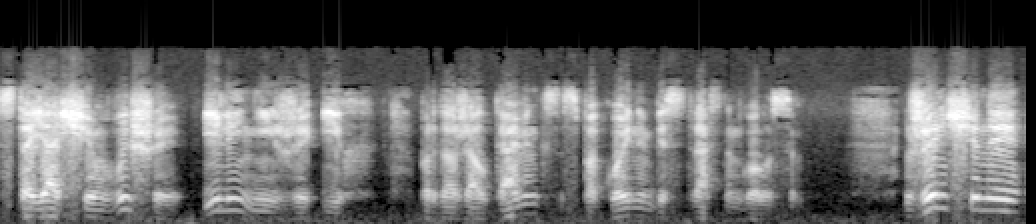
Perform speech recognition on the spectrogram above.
стоящим выше или ниже их, продолжал Каммингс спокойным, бесстрастным голосом. Женщины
